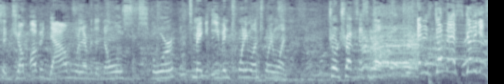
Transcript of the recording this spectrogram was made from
to jump up and down whenever the Noles score to make it even 21-21. Jordan Travis has the ball, and his dumbass is gonna get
